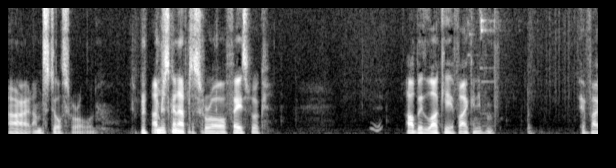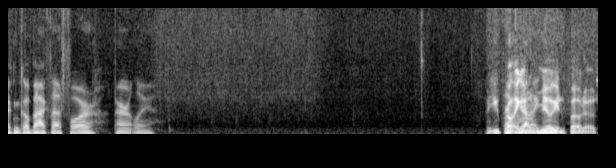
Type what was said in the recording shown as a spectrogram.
All right, I'm still scrolling. I'm just going to have to scroll Facebook. I'll be lucky if I can even if I can go back that far apparently. Well, you probably got a million photos.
